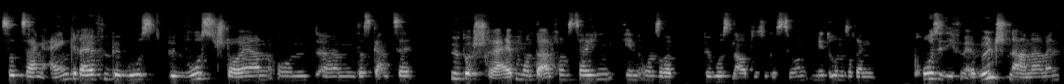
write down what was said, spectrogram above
sozusagen eingreifen, bewusst, bewusst steuern und ähm, das Ganze überschreiben, unter Anführungszeichen, in unserer bewussten Autosuggestion mit unseren positiven, erwünschten Annahmen,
